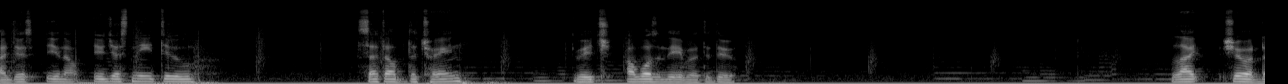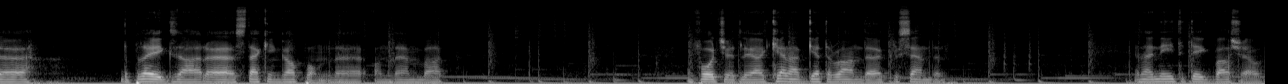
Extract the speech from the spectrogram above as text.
I just, you know, you just need to set up the train, which I wasn't able to do. Like, sure, the the plagues are uh, stacking up on the on them but unfortunately I cannot get around the Krrsantan and I need to take Boushh out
